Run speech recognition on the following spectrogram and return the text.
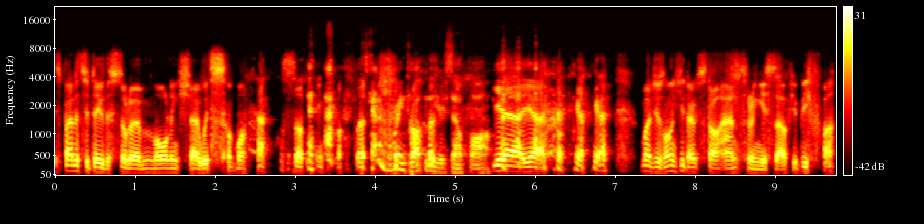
it's better to do the sort of morning show with someone else. I think, it's kind of boring talking to yourself, Paul. yeah, yeah. Mind you, as long as you don't start answering yourself, you'll be fine.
